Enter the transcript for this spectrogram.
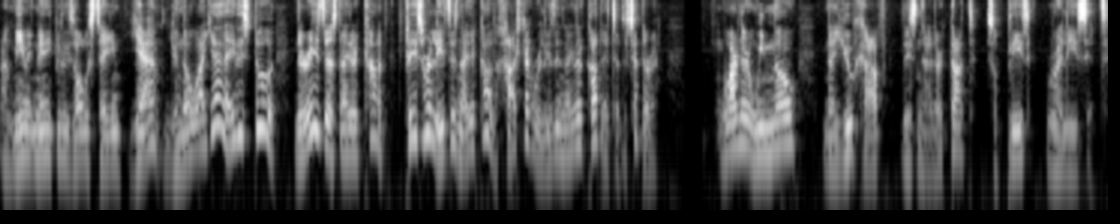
and many people is always saying, yeah, you know what? Yeah, it is true. There is the Snyder Cut. Please release the Snyder Cut. Hashtag release the Snyder Cut, etc., etc. Warner, we know that you have the Snyder Cut, so please release it.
